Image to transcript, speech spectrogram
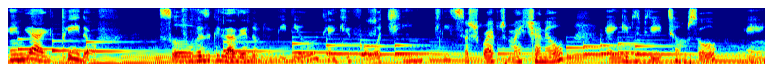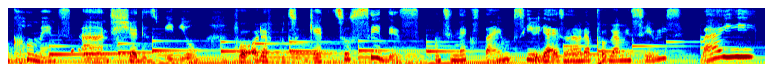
And yeah, it paid off. So basically, that's the end of the video. Thank you for watching. Please subscribe to my channel and give this video a thumbs up and comments and share this video for other people to get to see this. Until next time, see you guys in another programming series. Bye.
